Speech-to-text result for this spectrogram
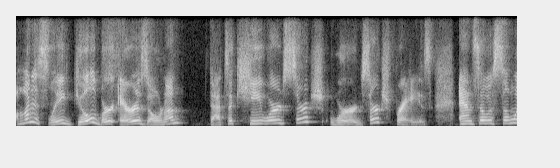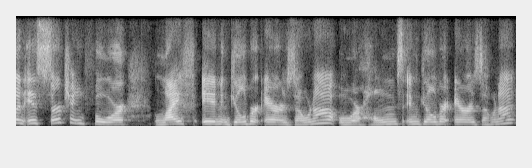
honestly, Gilbert, Arizona, that's a keyword search word, search phrase. And so if someone is searching for life in Gilbert, Arizona or homes in Gilbert, Arizona,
